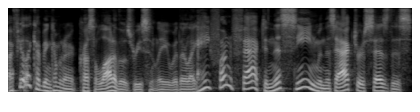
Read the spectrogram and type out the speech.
I feel like I've been coming across a lot of those recently where they're like, "Hey, fun fact, in this scene when this actor says this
